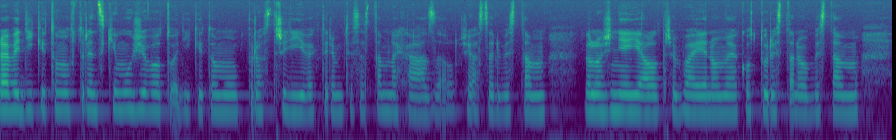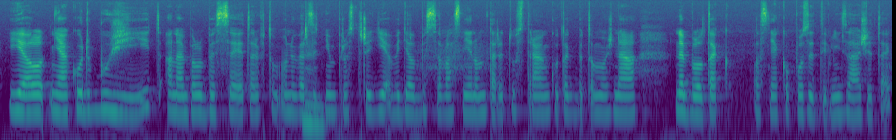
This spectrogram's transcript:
právě díky tomu studentskému životu a díky tomu prostředí, ve kterém ty se tam nacházel. Že asi kdybys tam vyloženě jel třeba jenom jako turista, nebo bys tam jel nějakou dobu žít a nebyl by se tady v tom univerzitním hmm. prostředí a viděl by se vlastně jenom tady tu stránku, tak by to možná nebyl tak vlastně jako pozitivní zážitek.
